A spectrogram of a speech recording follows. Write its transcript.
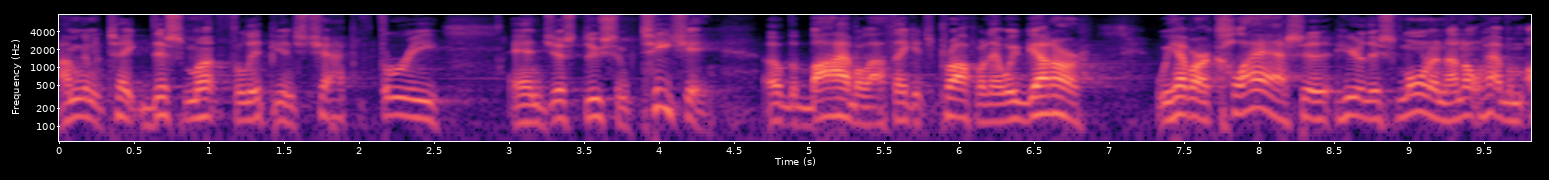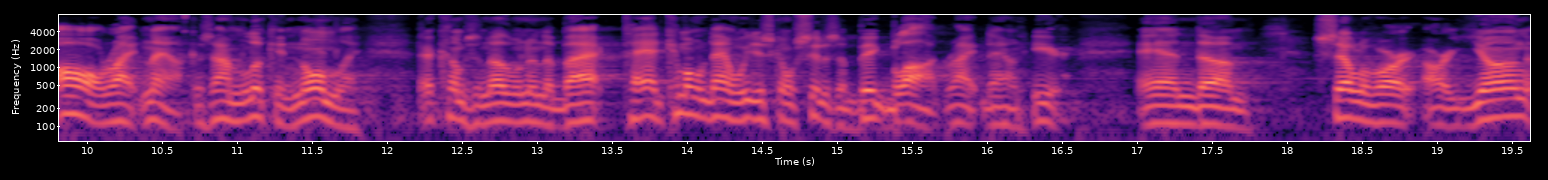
I'm going to take this month, Philippians chapter 3, and just do some teaching of the Bible. I think it's proper. Now, we've got our we have our class here this morning. I don't have them all right now because I'm looking normally. There comes another one in the back. Tad, come on down. We're just going to sit as a big block right down here. And um, several of our, our young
